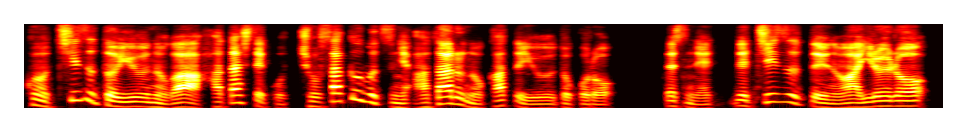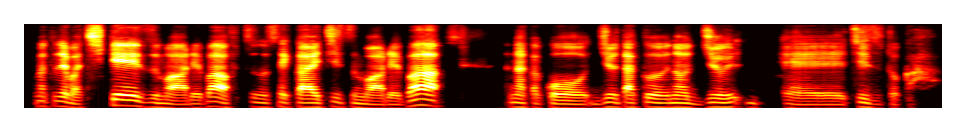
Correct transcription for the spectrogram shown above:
この地図というのが果たしてこう著作物に当たるのかというところですね。で、地図というのはいろいろ、まあ、例えば地形図もあれば、普通の世界地図もあれば、なんかこう、住宅の住、えー、地図とか、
